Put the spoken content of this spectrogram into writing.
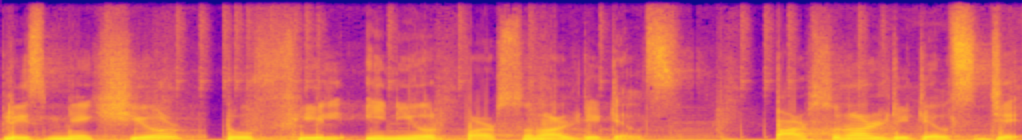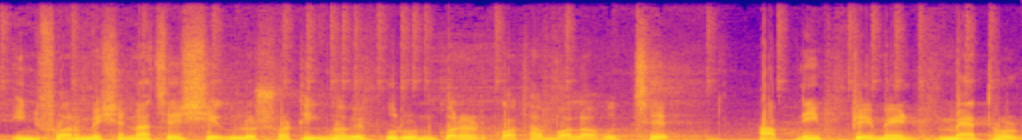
please make sure to fill in your personal details personal details যে ইনফরমেশন আছে, সেগুলো সঠিকভাবে পূরণ করার কথা বলা হচ্ছে। আপনি পেমেন্ট মেথড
